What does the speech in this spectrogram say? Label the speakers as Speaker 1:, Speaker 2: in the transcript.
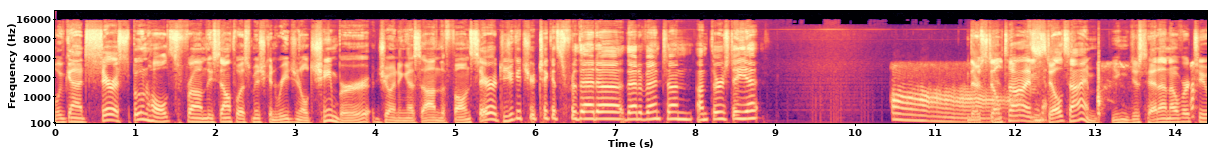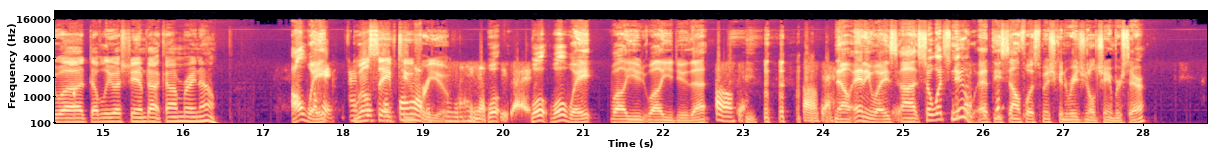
Speaker 1: We've got Sarah Spoonholtz from the Southwest Michigan Regional Chamber joining us on the phone. Sarah, did you get your tickets for that uh, that event on, on Thursday yet?
Speaker 2: Uh,
Speaker 3: There's still time.
Speaker 1: Still time. You can just head on over to uh, WSJM.com right now. I'll wait.
Speaker 2: okay, I
Speaker 3: We'll
Speaker 2: will
Speaker 3: save two for you.
Speaker 2: soon as I hang up
Speaker 1: We'll,
Speaker 2: you
Speaker 1: we'll we'll wait while you while you do that.
Speaker 2: oh, okay. oh, okay.
Speaker 1: Now, anyways, uh, so what's new at the Southwest Michigan Regional Chamber, Sarah?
